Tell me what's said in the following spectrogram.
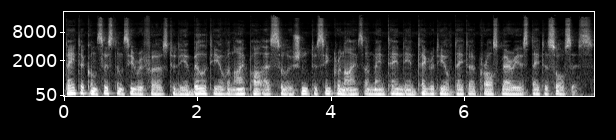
Data consistency refers to the ability of an iPaaS solution to synchronize and maintain the integrity of data across various data sources.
